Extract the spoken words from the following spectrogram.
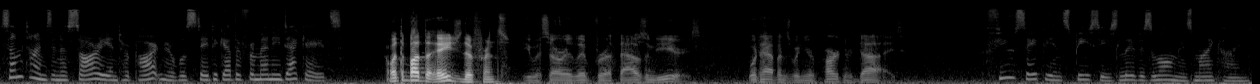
Sometimes an Asari and her partner will stay together for many decades. What about the age difference? You Asari live for a thousand years. What happens when your partner dies? Few sapient species live as long as my kind.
